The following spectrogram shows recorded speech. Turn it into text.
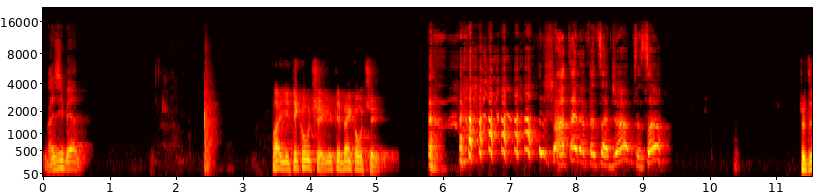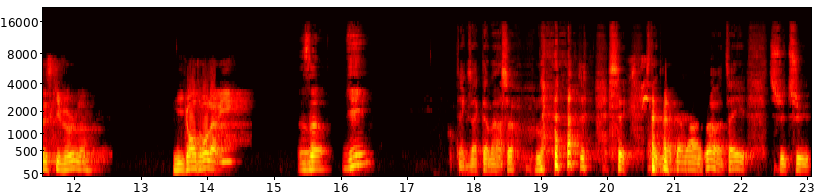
Vas-y, Ben. Ouais, il était coaché, il était bien coaché. Chantal a fait sa job, c'est ça? Je veux dire ce qu'il veut, là. Il contrôle rien. C'est ça. Guy? C'est exactement ça. c'est exactement ça. Tu, tu,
